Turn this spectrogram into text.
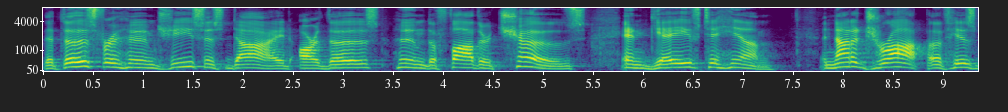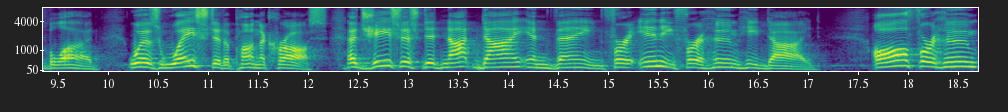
that those for whom Jesus died are those whom the Father chose and gave to him. And not a drop of his blood was wasted upon the cross. Uh, Jesus did not die in vain for any for whom he died. All for whom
